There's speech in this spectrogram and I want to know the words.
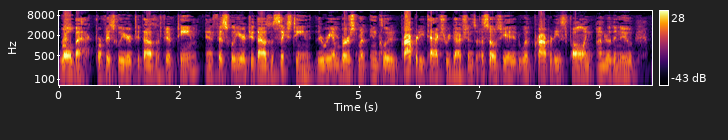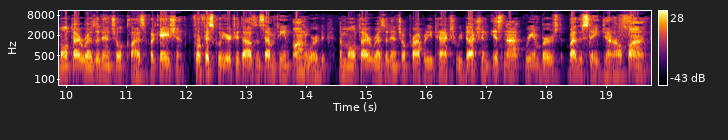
rollback. For fiscal year 2015 and fiscal year 2016, the reimbursement included property tax reductions associated with properties falling under the new multi-residential classification. For fiscal year 2017 onward, the multi-residential property tax reduction is not reimbursed by the state general fund.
